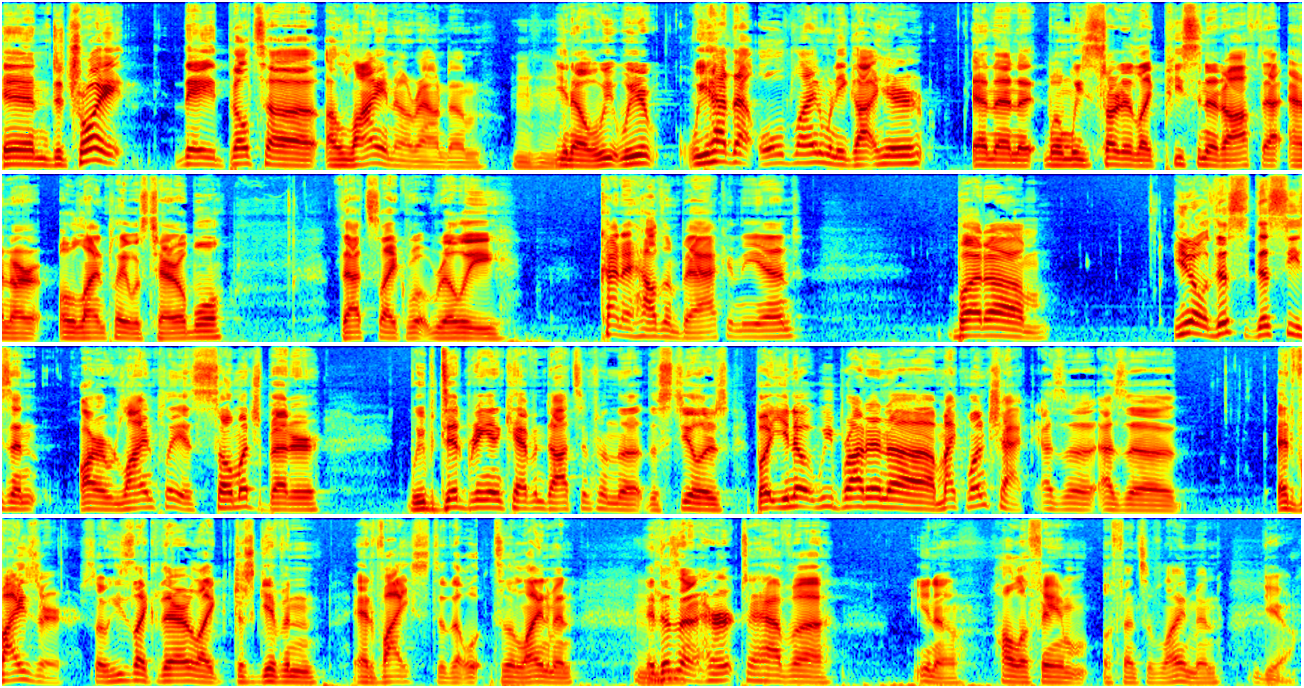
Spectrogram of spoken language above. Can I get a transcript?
in Detroit. They built a, a line around him. You know, we, we we had that old line when he got here, and then it, when we started like piecing it off, that and our O line play was terrible. That's like what really kind of held him back in the end. But um, you know, this this season our line play is so much better. We did bring in Kevin Dotson from the, the Steelers, but you know we brought in uh, Mike Munchak as a as a advisor, so he's like there like just giving advice to the to the linemen. It doesn't hurt to have a you know Hall of Fame offensive lineman. Yeah,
